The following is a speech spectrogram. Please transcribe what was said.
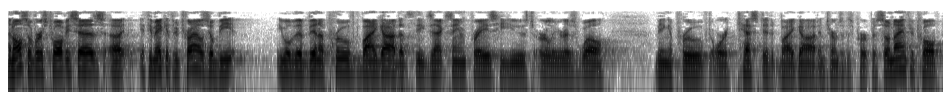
And also verse 12 he says, uh, if you make it through trials, you'll be, you will have been approved by God. That's the exact same phrase he used earlier as well. Being approved or tested by God in terms of his purpose. So 9 through 12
